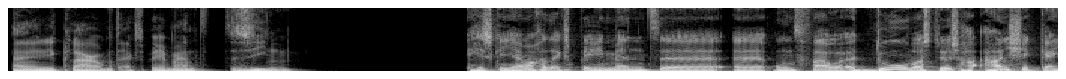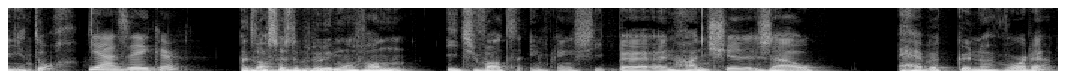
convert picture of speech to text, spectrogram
Zijn jullie klaar om het experiment te zien? Hiske, jij mag het experiment eh, eh, ontvouwen. Het doel was dus, Ha- Hansje ken je toch? Ja, zeker. Het was dus de bedoeling om van iets wat in principe een handje zou hebben kunnen worden,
